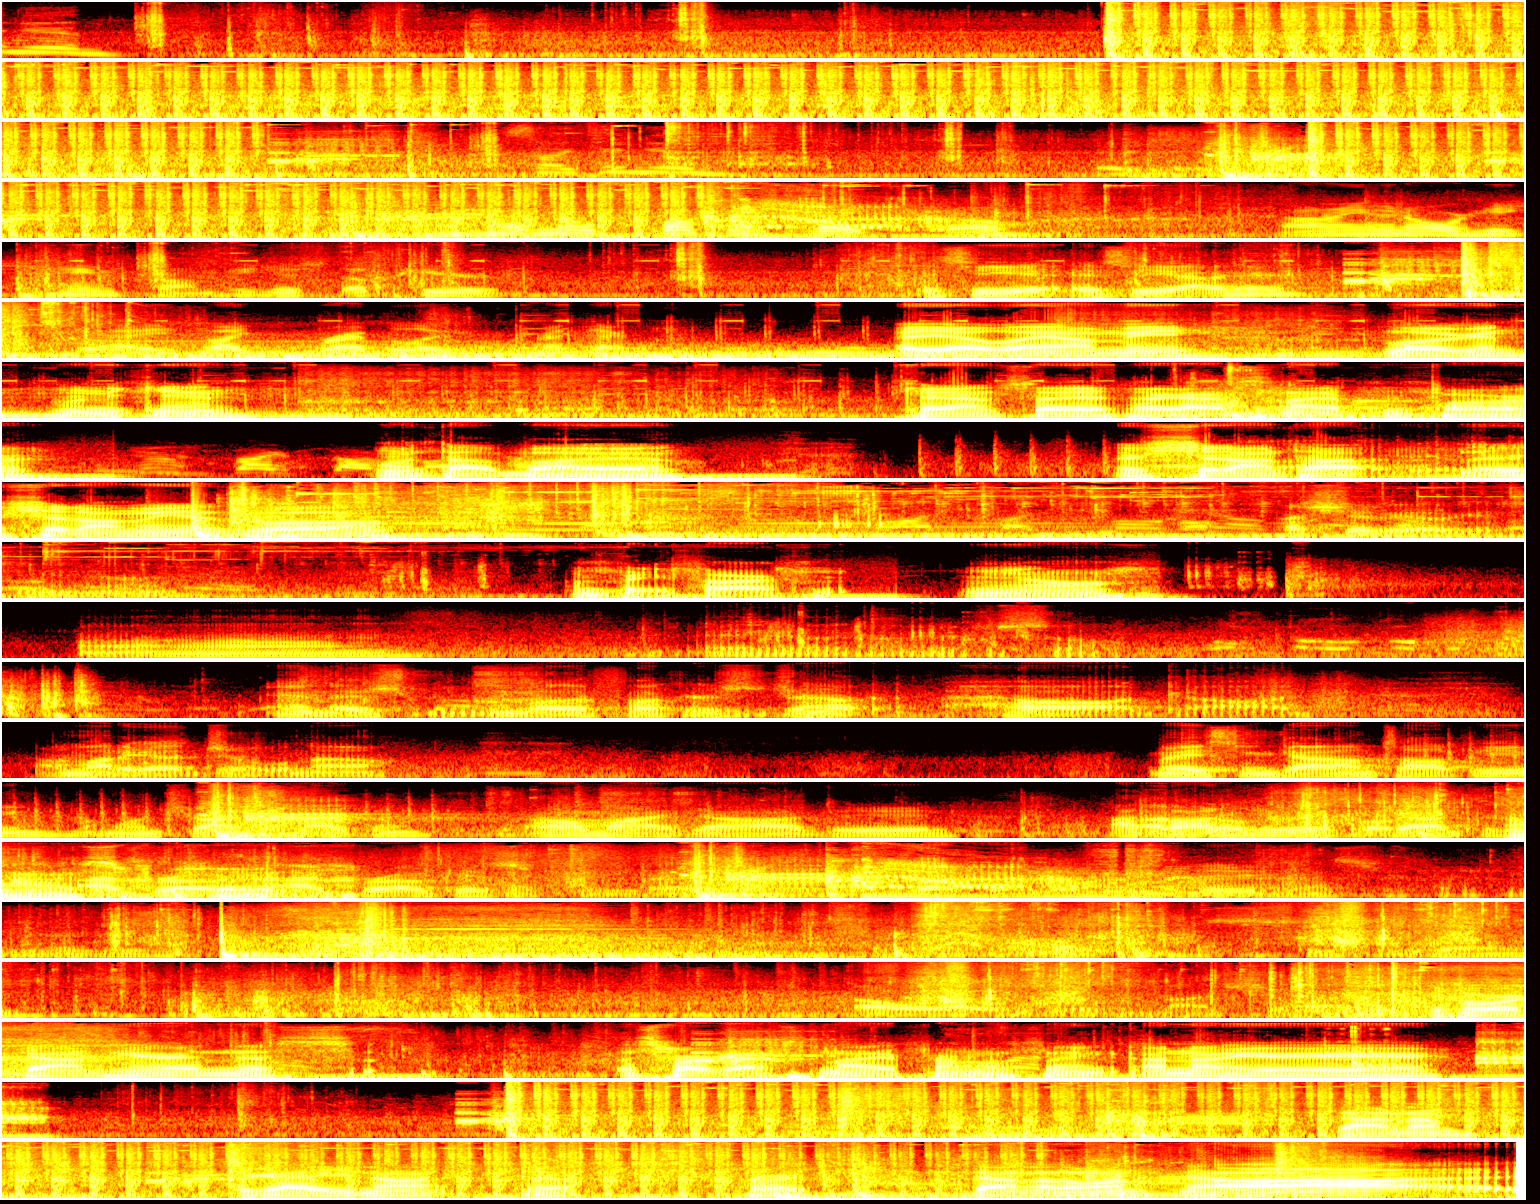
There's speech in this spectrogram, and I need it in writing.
Sighting in. Sighting in. I had no fucking coach, bro. I don't even know where he came from. He just appeared. Is he is he out here? Yeah, he's like right below you, right there. Hey, yeah, lay on me, Logan, when you can. Okay, I'm safe. I got sniped from far. On top bio. There's shit on top. There's shit on me as well. I should be able to get to you now. I'm pretty far from y'all. Um, yeah, like 100 or so. And there's motherfuckers jump. Oh god, I might have got trouble now. Mason guy on top of you. I'm gonna try and snipe him. Oh my god, dude. I, I thought he was fucking- got this. Oh, I that's broke. shit. I broke his fucking armor, dude. That's fucking Oh, that was a nice shot. People are down here in this. That's where I got sniped from, I think. Oh no, here, here, here. Down him? The guy you not? Yep. Alright. Down another one? Ah!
